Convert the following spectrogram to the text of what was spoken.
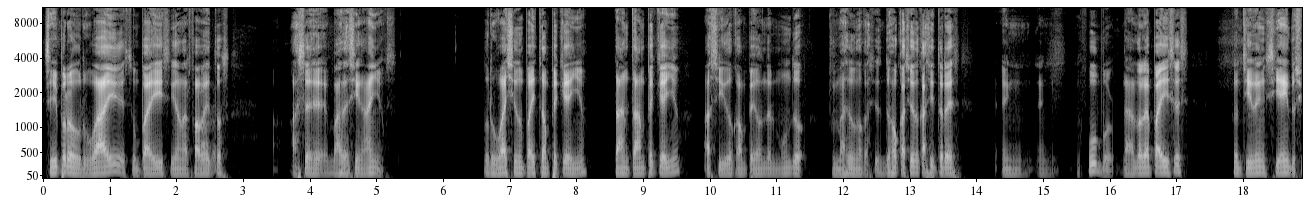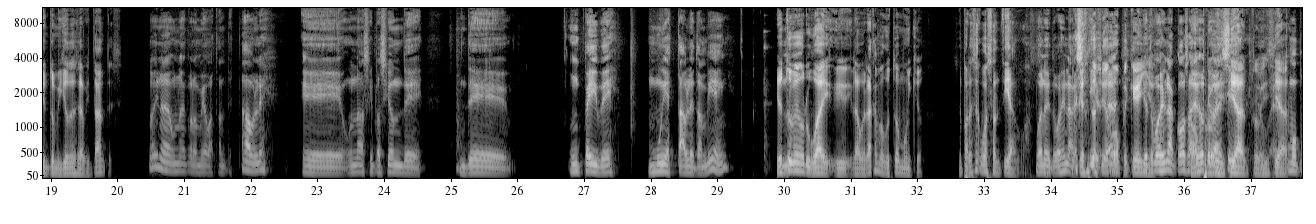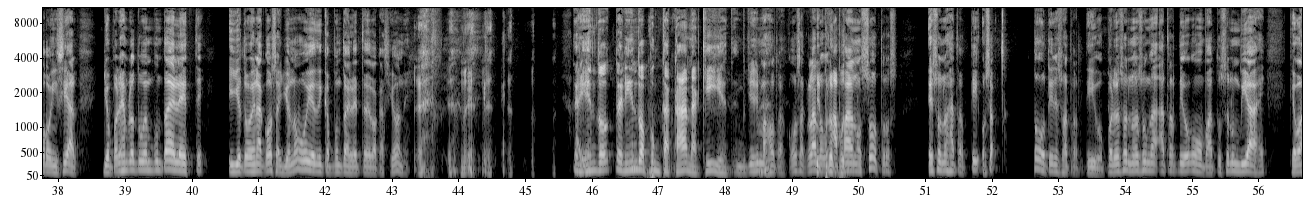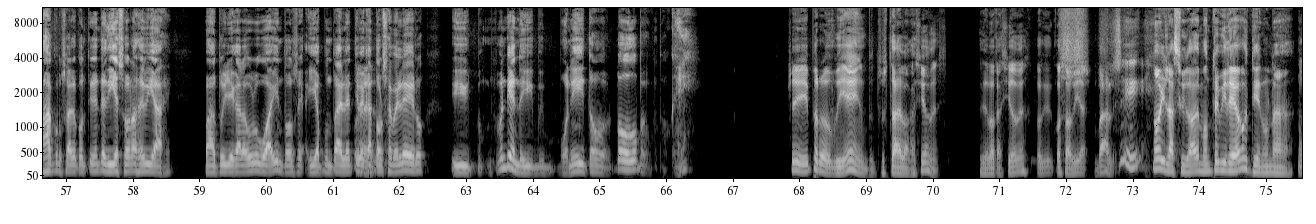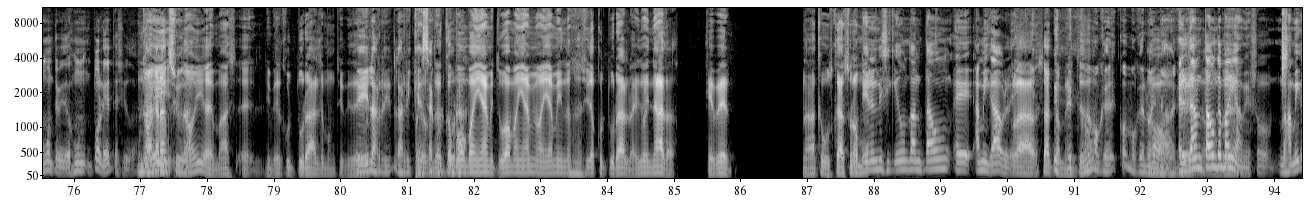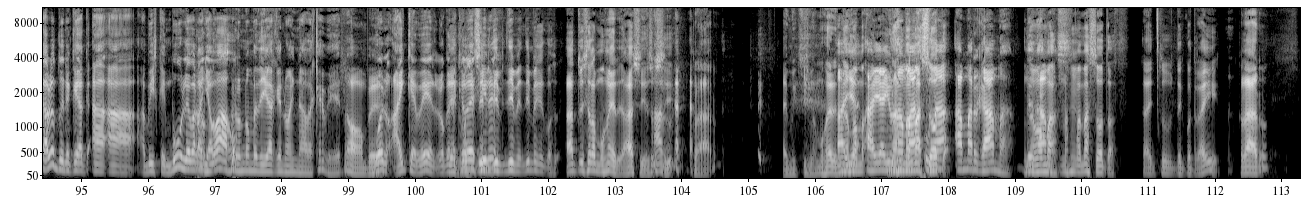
Sí, pero Uruguay es un país sin analfabetos hace más de 100 años. Uruguay, siendo un país tan pequeño, tan, tan pequeño, ha sido campeón del mundo en más de una ocasión, dos ocasiones, casi tres, en, fútbol, ganándole a países que tienen 100, 200 millones de habitantes. Hay una, una economía bastante estable, eh, una situación de, de un PIB muy estable también. Yo estuve en Uruguay y la verdad que me gustó mucho. Se parece como a Santiago. Bueno, y te voy a decir una, es una ciudad como pequeña, Yo te voy a decir una cosa, como eso te iba a decir. provincial, provincial. Como provincial. Yo, por ejemplo, estuve en Punta del Este y yo te voy a decir una cosa, yo no voy a dedicar a Punta del Este de vacaciones. Teniendo, teniendo a Punta Cana aquí. eh, muchísimas otras cosas. Claro, Sí, pero- para nosotros eso no es atractivo. O sea, todo tiene su atractivo, pero eso no es un atractivo como para tú hacer un viaje que vas a cruzar el continente 10 horas de viaje para tú llegar a Uruguay, entonces ir a Punta del Este y Bueno. 14 veleros y ¿tú me entiendes? Y, y bonito, todo, pero ¿por qué? Sí, pero bien, tú estás de vacaciones. De vacaciones, cualquier cosa había, vale. Sí. No, y la ciudad de Montevideo tiene una, No, Montevideo es un tolete ciudad. Una y- gran ciudad. no, y además el nivel cultural de Montevideo. sí, la, la Pero riqueza no es cultural. como Miami, tú vas a Miami, Miami no es una ciudad cultural, ahí no hay nada que ver, nada que buscar, solo No mu- tiene ni siquiera un downtown eh, amigable. Claro, exactamente, ¿no? ¿Cómo, que, ¿Cómo que no hay No, nada? que El downtown de no, pero- Miami, eso no es amigable, tú tienes que ir a, a, a- a Biscayne Boulevard, allá abajo. Pero no me diga que no hay nada que ver. No, hombre. Bueno, hay que ver. Lo que ¿Qué te quiero decir dime, es. dime, dime, qué cosa. Ah, tú dices la mujer. Ah, sí, eso Ah, sí, claro. Hay muchísimas mujeres. Ahí, una mama- ahí hay una, ma- mamazotas. una amargama de Una damas. unas mamazotas. Ahí tú te encuentras ahí, claro.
